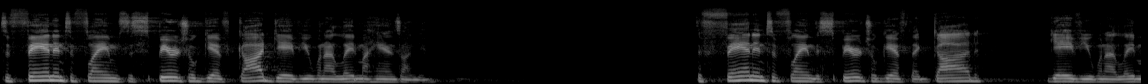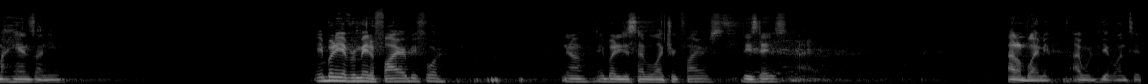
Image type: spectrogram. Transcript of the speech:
to fan into flames the spiritual gift God gave you when I laid my hands on you. to fan into flame the spiritual gift that God gave you when I laid my hands on you. Anybody ever made a fire before? No? Anybody just have electric fires these days? I don't blame you. I would get one too.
